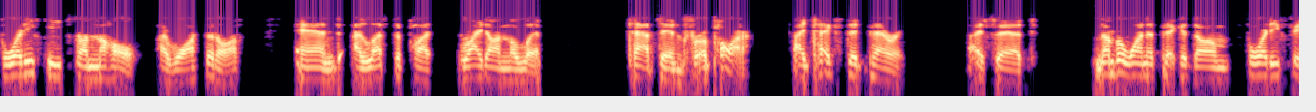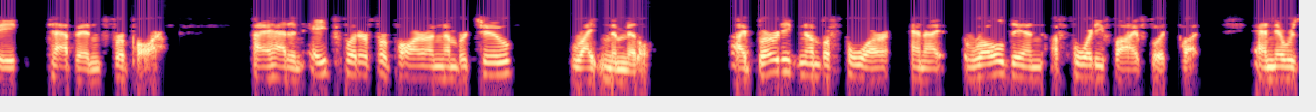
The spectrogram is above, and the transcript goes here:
40 feet from the hole. I walked it off and I left the putt right on the lip, tapped in for a par. I texted Perry. I said, number one at Picadome, 40 feet, tap in for par. I had an eight footer for par on number two, right in the middle. I birdied number four and I rolled in a 45 foot putt and there was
